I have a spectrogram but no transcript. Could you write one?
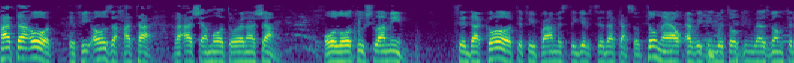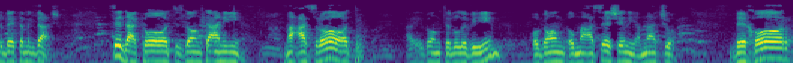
Hataot, if he owes a hatat, v'ashamot or an asham, olot ushlamim. Tzedakot, if he promised to give tzedakah. So till now, everything we're talking about is going to the Beit HaMikdash. Tzedakot is going to aniyim. Ma'asrot, are you going to the Leviim? Or going, or ma'aseh sheni, I'm not sure. Bechor,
